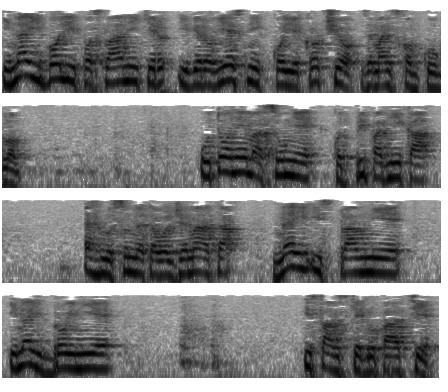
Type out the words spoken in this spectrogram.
i najbolji poslanik i vjerovjesnik koji je kročio zemaljskom kuglom. U to nema sumnje kod pripadnika ehlu sunneta wal džemata najispravnije i najbrojnije islamske grupacije.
